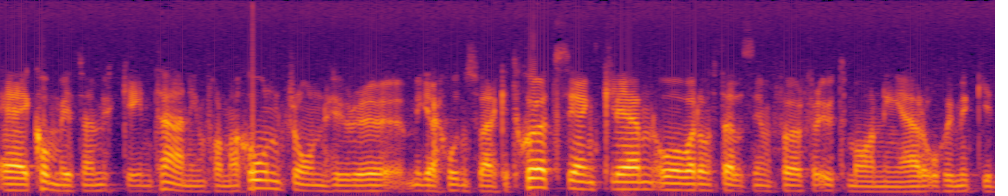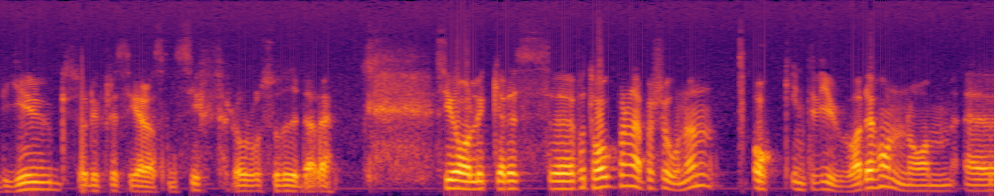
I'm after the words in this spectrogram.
eh, kommit med mycket interninformation från hur eh, Migrationsverket sköts egentligen och vad de ställs inför för utmaningar och hur mycket det ljugs och det friseras med siffror och så vidare. Så jag lyckades eh, få tag på den här personen och intervjuade honom eh,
